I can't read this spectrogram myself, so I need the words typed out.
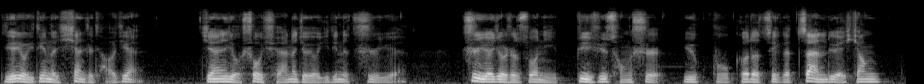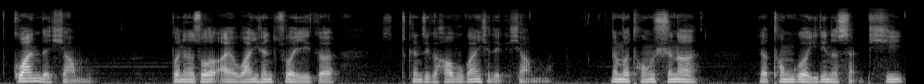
也有一定的限制条件。既然有授权，那就有一定的制约。制约就是说，你必须从事与谷歌的这个战略相关的项目，不能说哎完全做一个跟这个毫无关系的一个项目。那么同时呢，要通过一定的审批，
